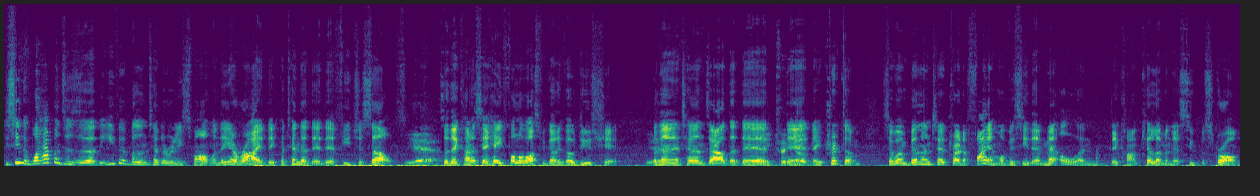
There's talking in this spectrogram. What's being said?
you see that what happens is that the evil Bill and Ted are really smart. When they arrive, they pretend that they're their future selves. yeah. So they kind of say, "Hey, follow us. We got to go do shit." yeah. But then it turns out that they're, They trick they they trick them. So when Bill and Ted try to fight him, obviously they're metal and they can't kill him, and they're super strong.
